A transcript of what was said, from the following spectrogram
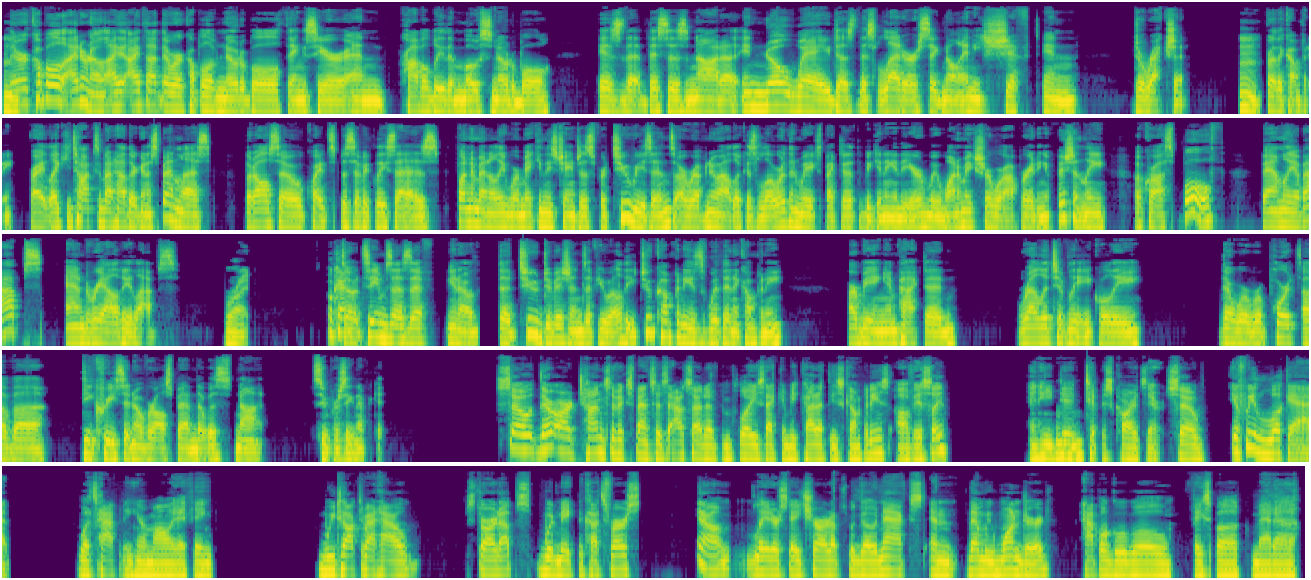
Hmm. There are a couple, I don't know. I, I thought there were a couple of notable things here, and probably the most notable is that this is not a, in no way does this letter signal any shift in direction hmm. for the company, right? Like he talks about how they're going to spend less, but also quite specifically says fundamentally, we're making these changes for two reasons. Our revenue outlook is lower than we expected at the beginning of the year, and we want to make sure we're operating efficiently across both family of apps and reality labs. Right. Okay. So it seems as if, you know, the two divisions, if you will, the two companies within a company are being impacted relatively equally. There were reports of a decrease in overall spend that was not super significant. So there are tons of expenses outside of employees that can be cut at these companies, obviously. And he did mm-hmm. tip his cards there. So if we look at what's happening here, Molly, I think we talked about how startups would make the cuts first. You know, later stage startups would go next. And then we wondered Apple, Google, Facebook, Meta,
